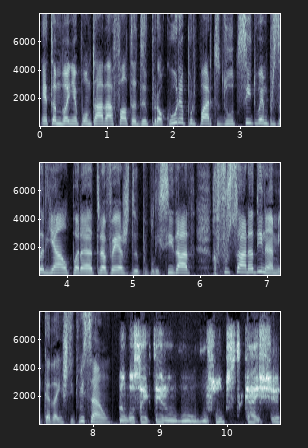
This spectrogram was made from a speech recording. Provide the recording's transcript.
É também apontada a falta de procura por parte do tecido empresarial para, através de publicidade, reforçar a dinâmica da instituição. Não consegue ter o, o fluxo de caixa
